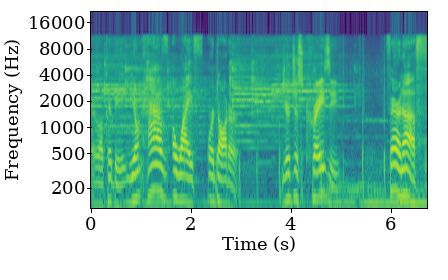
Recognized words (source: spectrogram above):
Very well could be. You don't have a wife or daughter. You're just crazy. Fair enough.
